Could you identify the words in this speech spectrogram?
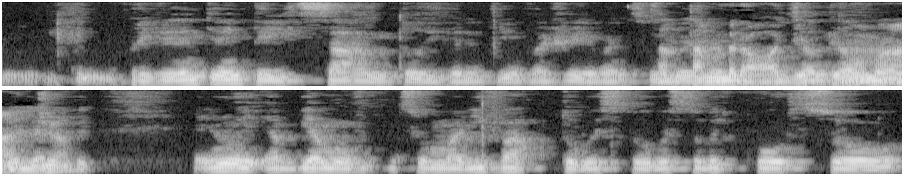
eh, precedentemente il santo di Fiorentino faceva. Insomma, Sant'Ambrogio, il primo Sant'Ambrogio, maggio. quella- E noi abbiamo insomma rifatto questo, questo percorso,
